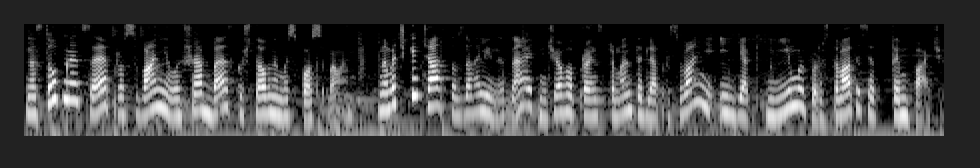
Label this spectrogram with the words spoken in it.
Наступне це просування лише безкоштовними способами. Новачки часто взагалі не знають нічого про інструменти для просування і як їми користуватися тим паче.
